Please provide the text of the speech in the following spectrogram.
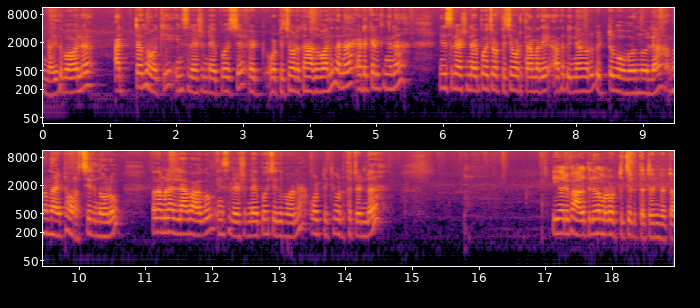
ഉണ്ടോ ഇതുപോലെ അറ്റം നോക്കി ഇൻസുലേഷൻ ടൈപ്പ് വെച്ച് ഒട്ടിച്ചു കൊടുക്കാം. അതുപോലെ തന്നെ ഇടയ്ക്കിടയ്ക്ക് ഇങ്ങനെ ഇൻസുലേഷൻ ടൈപ്പ് വെച്ച് ഒട്ടിച്ചു കൊടുത്താൽ മതി. അത് പിന്നെ അങ്ങോട്ട് വിട്ടു പോകുമൊന്നുമില്ല നന്നായിട്ട് ഉറച്ചിരുന്നോളും. അപ്പോൾ നമ്മൾ എല്ലാ ഭാഗവും ഇൻസുലേഷൻ ടേപ്പ് വെച്ച് ഇതുപോലെ ഒട്ടിച്ച് കൊടുത്തിട്ടുണ്ട്. ഈ ഒരു ഭാഗത്തിൽ നമ്മൾ ഒട്ടിച്ചെടുത്തിട്ടുണ്ട് കേട്ടോ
